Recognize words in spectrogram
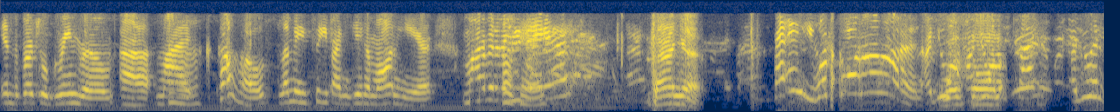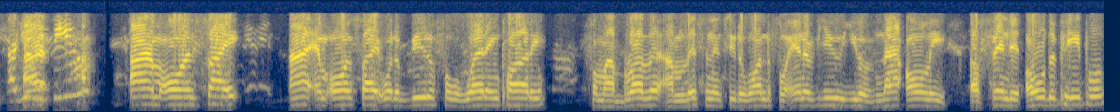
in the virtual green room uh, my Uh-huh. co-host. Let me see if I can get him on here. Marvin, are you there? Tanya, Hey, what's going on? Are you What's are you going on site? Are you in Are you in the field? I'm on site. I am on site with a beautiful wedding party for my brother. I'm listening to the wonderful interview. You have not only offended older people,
